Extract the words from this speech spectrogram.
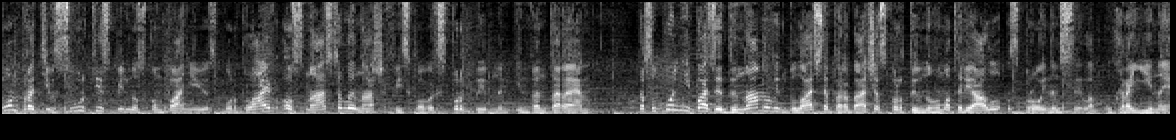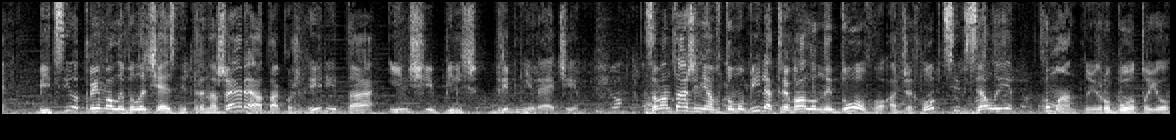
Фонд братів Сурки спільно з компанією Спортлайв оснастили наших військових спортивним інвентарем. На футбольній базі Динамо відбулася передача спортивного матеріалу Збройним силам України. Бійці отримали величезні тренажери, а також гирі та інші більш дрібні речі. Завантаження автомобіля тривало недовго, адже хлопці взяли командною роботою.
